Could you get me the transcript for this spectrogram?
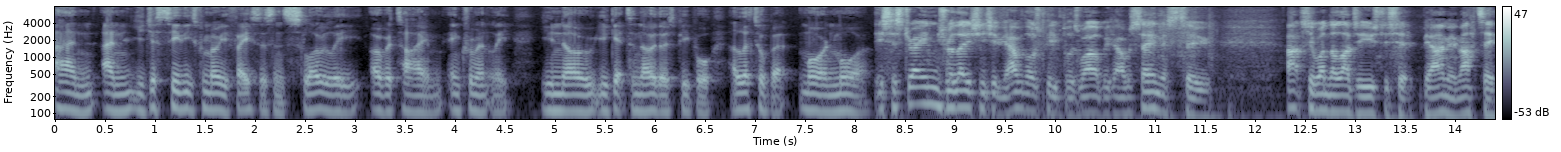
And and you just see these familiar faces and slowly over time incrementally you know you get to know those people a little bit more and more. It's a strange relationship you have with those people as well because i was saying this to actually one of the lads who used to sit behind me matty.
